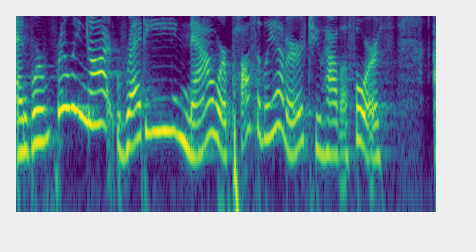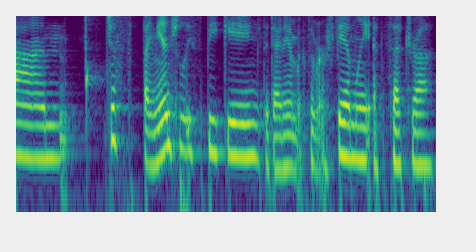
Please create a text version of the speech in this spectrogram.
and we're really not ready now or possibly ever to have a fourth. Um, just financially speaking, the dynamics of our family, etc.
